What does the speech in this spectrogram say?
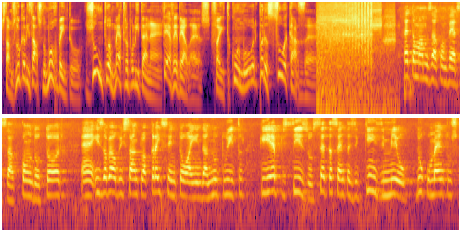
Estamos localizados no Morro Bento, junto à Metropolitana. TV Belas, feito com amor para sua casa. Retomamos a conversa com o doutor. Eh, Isabel dos Santos acrescentou ainda no Twitter que é preciso 715 mil documentos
